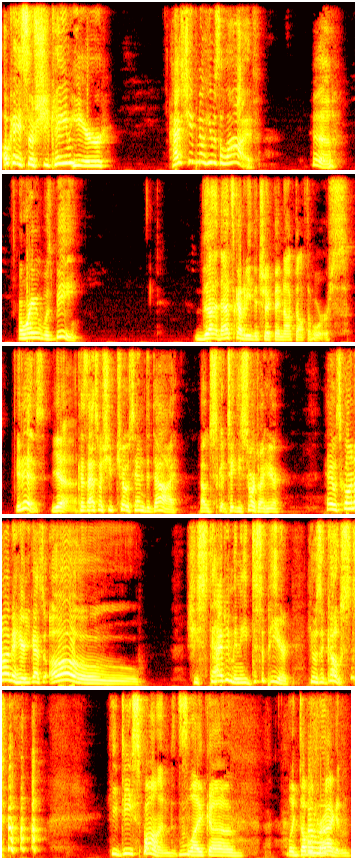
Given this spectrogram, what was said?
okay, so she came here. How did she even know he was alive Yeah. or where he was be? That that's got to be the chick they knocked off the horse. It is Yeah. because that's why she chose him to die. I'll just going to take these swords right here. Hey, what's going on in here? You guys? Oh, she stabbed him and he disappeared. He was a ghost. He despawned. It's like uh, like Double Dragon.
